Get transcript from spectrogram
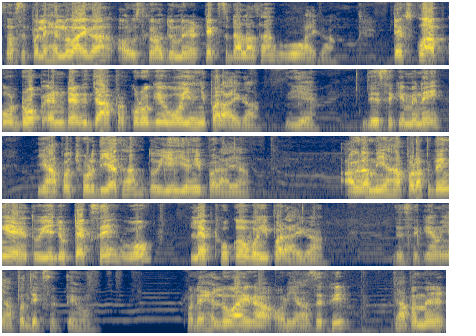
सबसे पहले हेलो आएगा और उसके बाद जो मैंने टेक्स्ट डाला था, वो आएगा। टेक्स्ट को आपको ड्रॉप एंड ड्रैग जहाँ पर करोगे, वो यहीं पर आएगा। ये, जैसे कि मैंने यहाँ पर छोड़ दिया था तो ये यहीं पर आया। अगर हम यहाँ पर रख देंगे तो ये जो टेक्स्ट है, वो लेफ़्ट होकर वहीं पर आएगा। जैसे कि हम यहाँ पर देख सकते हो। पहले हेलो आएगा और यहाँ से फिर, जहाँ पर मैंने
